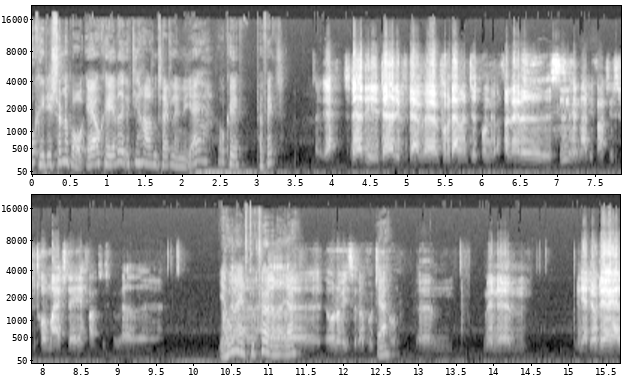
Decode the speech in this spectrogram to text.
Okay, det er Sønderborg. Ja, okay, jeg ved ikke, de har sådan en triathlon. Ja, ja, okay, perfekt. Ja, så det havde de, det havde de der, på daværende tidspunkt i hvert fald. Jeg ved, sidenhen har de faktisk, jeg tror Maja Stage faktisk har været, øh, Ja, hun er instruktør har dernede, ja. øh, underviser der på et Ja. tidspunkt. Øhm, men, øhm, men ja, det var der, jeg,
